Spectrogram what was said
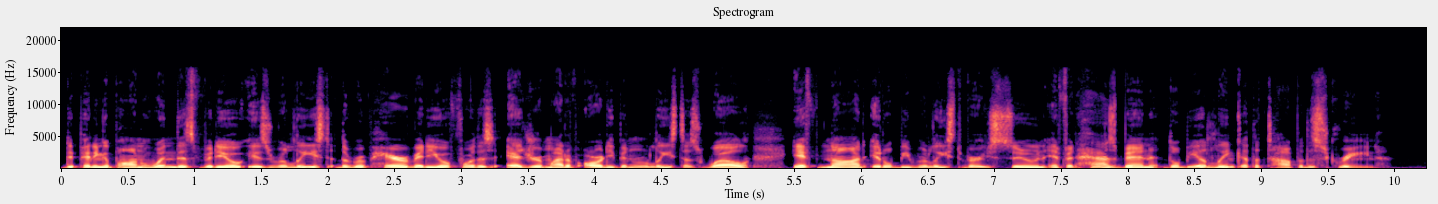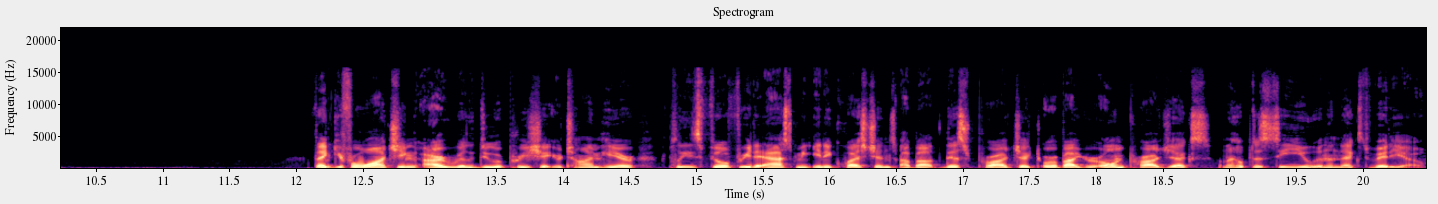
Depending upon when this video is released, the repair video for this edger might have already been released as well. If not, it'll be released very soon. If it has been, there'll be a link at the top of the screen. Thank you for watching. I really do appreciate your time here. Please feel free to ask me any questions about this project or about your own projects, and I hope to see you in the next video.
